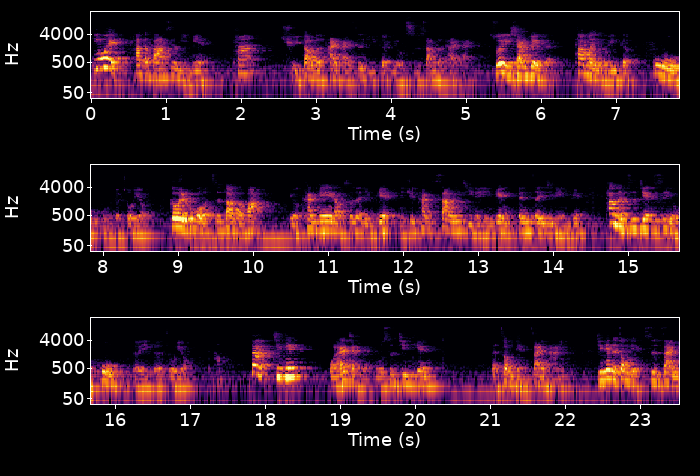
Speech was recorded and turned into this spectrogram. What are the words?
因为他的八字里面，他娶到的太太是一个有时伤的太太，所以相对的，他们有一个互补的作用。各位如果知道的话，有看天意老师的影片，你去看上一集的影片跟这一集的影片，他们之间是有互补的一个作用。好，那今天我来讲的不是今天的重点在哪里，今天的重点是在于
